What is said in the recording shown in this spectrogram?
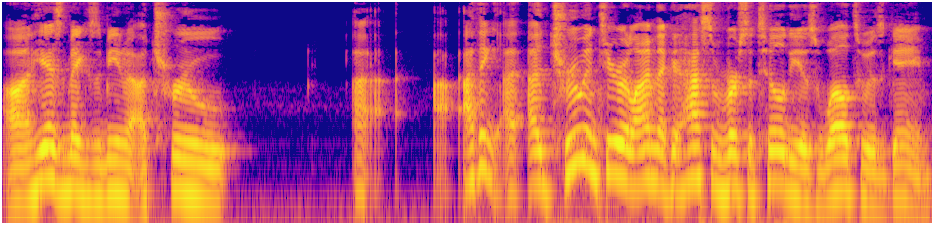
Uh, he has to make him being a true. Think a, a, true interior lineman that could have some versatility as well to his game.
